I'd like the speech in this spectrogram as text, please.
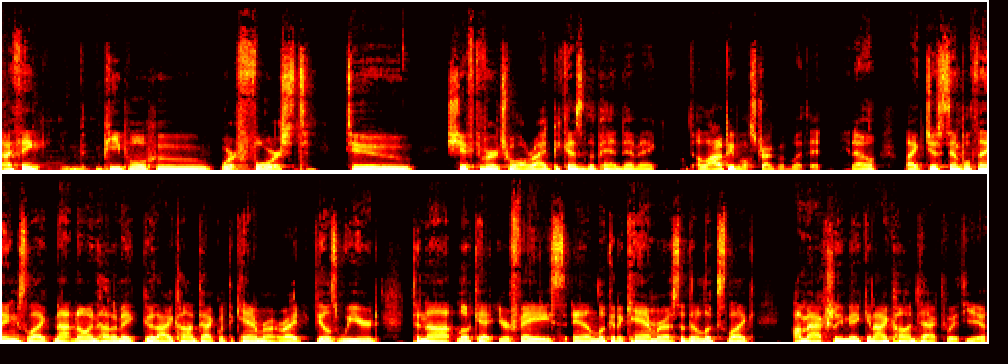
I think people who were forced to shift virtual, right, because of the pandemic, a lot of people struggled with it. You know, like just simple things like not knowing how to make good eye contact with the camera, right? It feels weird to not look at your face and look at a camera so that it looks like I'm actually making eye contact with you.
